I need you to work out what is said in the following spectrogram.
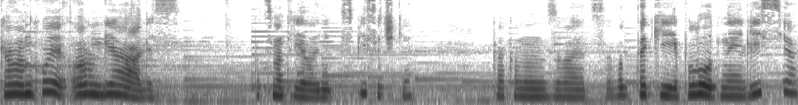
Каланхоя оргиалис. Подсмотрела в списочке, как она называется. Вот такие плотные листья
